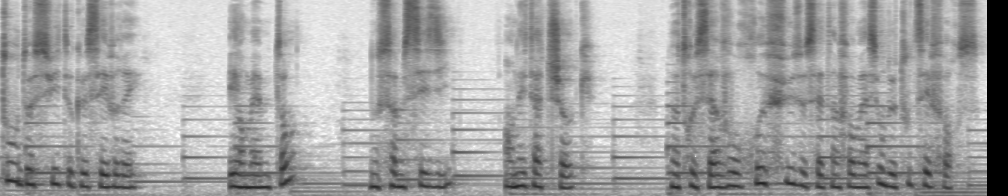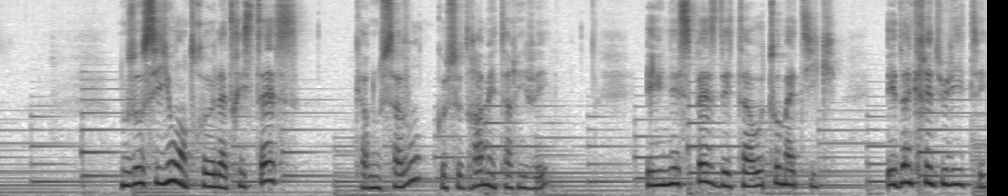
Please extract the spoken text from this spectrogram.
tout de suite que c'est vrai. Et en même temps, nous sommes saisis, en état de choc. Notre cerveau refuse cette information de toutes ses forces. Nous oscillons entre la tristesse, car nous savons que ce drame est arrivé, et une espèce d'état automatique et d'incrédulité,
